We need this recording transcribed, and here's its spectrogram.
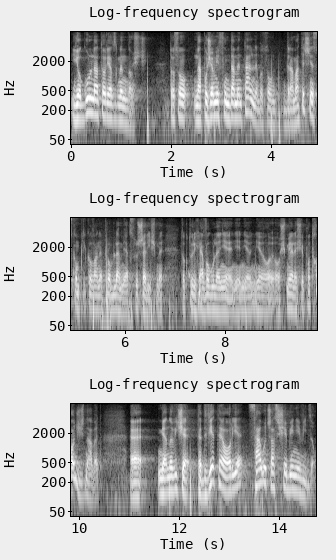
i ogólna teoria względności. To są na poziomie fundamentalnym, bo są dramatycznie skomplikowane problemy, jak słyszeliśmy, do których ja w ogóle nie, nie, nie, nie ośmielę się podchodzić nawet. Mianowicie te dwie teorie cały czas siebie nie widzą.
